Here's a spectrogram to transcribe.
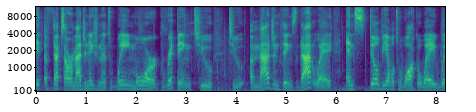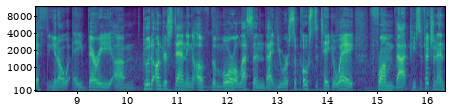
it affects our imagination it's way more gripping to to imagine things that way and still be able to walk away with you know a very um, good understanding of the moral lesson that you were supposed to take away from that piece of fiction. And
